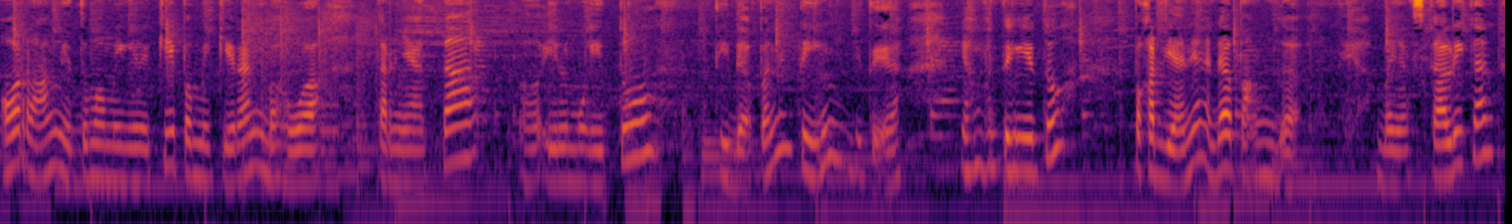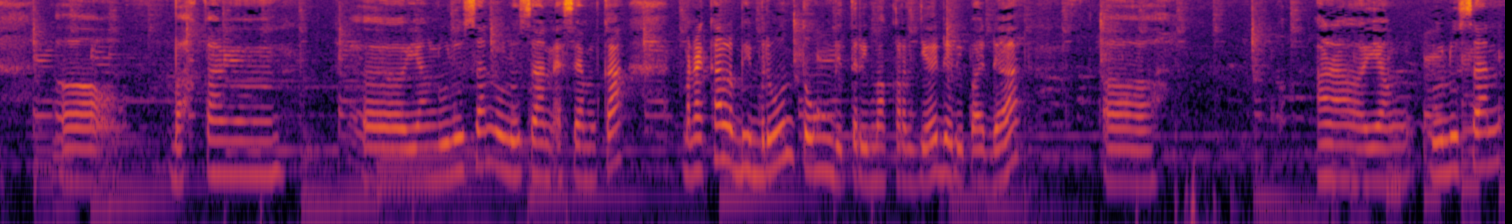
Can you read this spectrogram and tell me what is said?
orang itu memiliki pemikiran bahwa ternyata e, ilmu itu tidak penting gitu ya. Yang penting itu pekerjaannya ada apa enggak? Banyak sekali kan uh, bahkan uh, yang lulusan lulusan SMK mereka lebih beruntung diterima kerja daripada uh, uh, yang lulusan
